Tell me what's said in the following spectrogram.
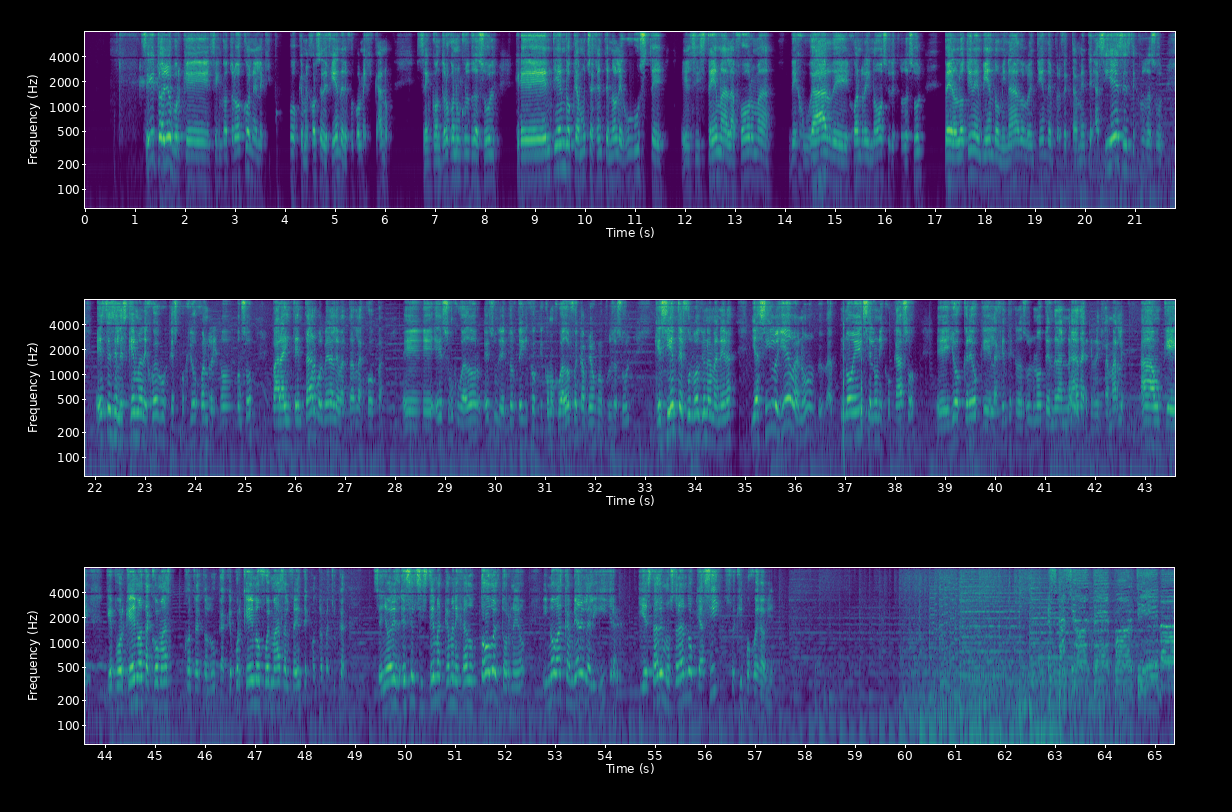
Sí, Toño, porque se encontró con el equipo que mejor se defiende en el fútbol mexicano. Se encontró con un Cruz Azul que entiendo que a mucha gente no le guste el sistema, la forma, de jugar de Juan Reynoso y de Cruz Azul, pero lo tienen bien dominado, lo entienden perfectamente. Así es este Cruz Azul. Este es el esquema de juego que escogió Juan Reynoso para intentar volver a levantar la copa. Eh, es un jugador, es un director técnico que como jugador fue campeón con Cruz Azul, que siente el fútbol de una manera y así lo lleva, ¿no? No es el único caso. Eh, yo creo que la gente de Cruz Azul no tendrá nada que reclamarle, aunque que por qué no atacó más contra el Toluca, que por qué no fue más al frente contra Pachuca. Señores, es el sistema que ha manejado todo el torneo y no va a cambiar en la liguilla. Y está demostrando que así su equipo juega bien. Espacio Deportivo.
